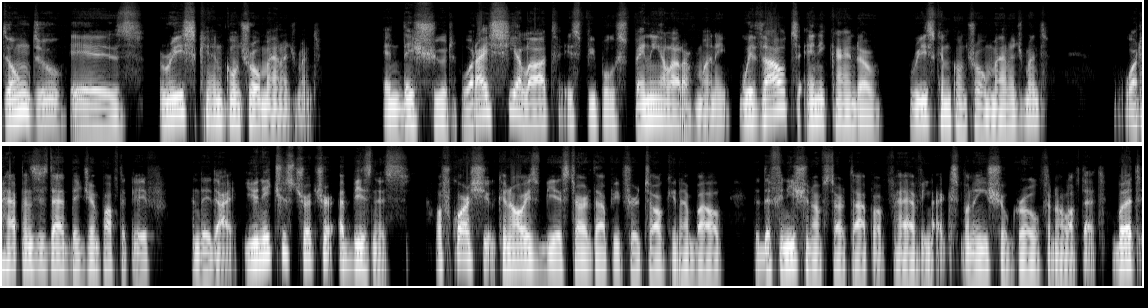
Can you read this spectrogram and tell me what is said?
don't do is risk and control management. And they should. What I see a lot is people spending a lot of money without any kind of risk and control management. What happens is that they jump off the cliff and they die. You need to structure a business of course, you can always be a startup if you're talking about the definition of startup of having exponential growth and all of that. But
